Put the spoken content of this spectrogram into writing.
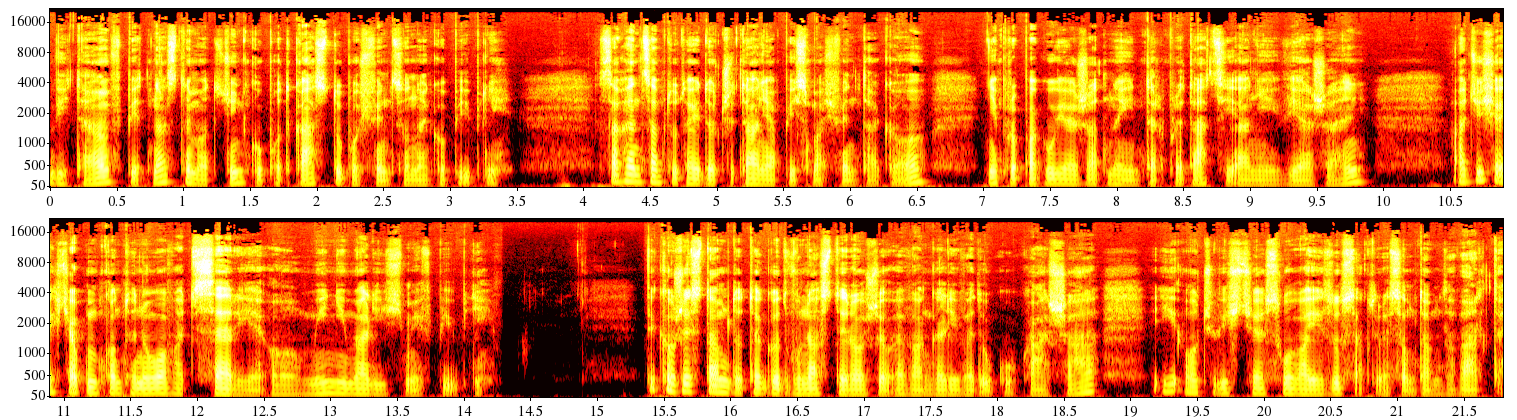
Witam w 15 odcinku podcastu poświęconego Biblii. Zachęcam tutaj do czytania Pisma Świętego. Nie propaguję żadnej interpretacji ani wierzeń, a dzisiaj chciałbym kontynuować serię o minimalizmie w Biblii. Wykorzystam do tego 12 rozdział Ewangelii według Łukasza i oczywiście słowa Jezusa, które są tam zawarte.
